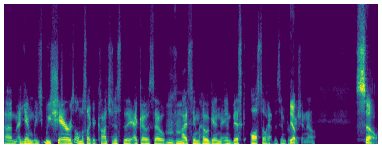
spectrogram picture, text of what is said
Um, again, we we share is almost like a consciousness to the echo. So mm-hmm. I assume Hogan and Bisq also have this information yep. now. So,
